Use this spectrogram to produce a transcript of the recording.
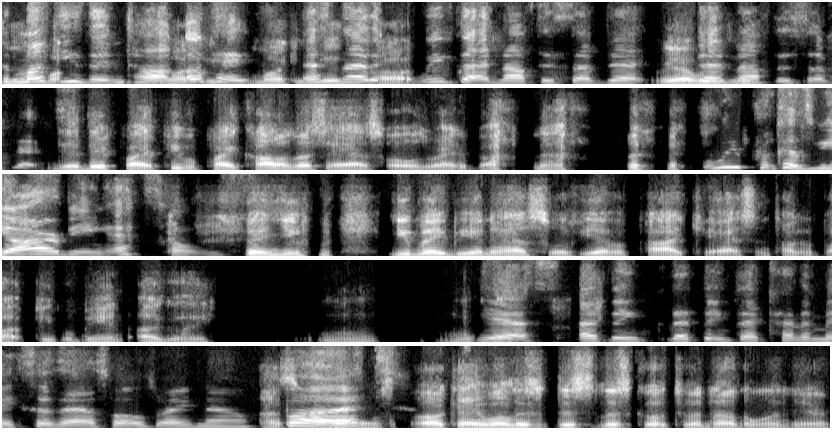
The monkeys didn't talk. monkey- okay, monkey that's not talk. it. We've gotten off the subject. Yeah, we've we've gotten been- off the subject. Yeah, they probably people probably calling us assholes right about now. We because we are being assholes. And you you may be an asshole if you have a podcast and talk about people being ugly. Mm, okay. Yes, I think I think that kind of makes us assholes right now. I but suppose. Okay, well let's let's let's go to another one here.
